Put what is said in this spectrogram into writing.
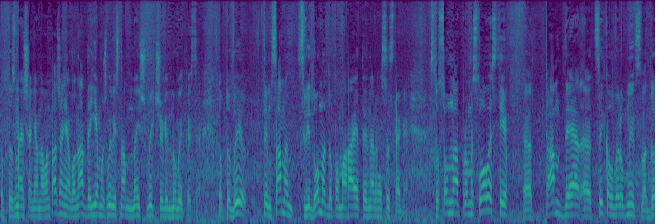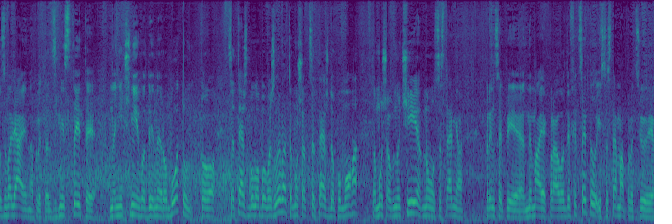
тобто зменшення навантаження, вона дає можливість нам найшвидше відновитися. Тобто, ви тим самим свідомо допомагаєте енергосистемі. Стосовно промисловості, е, там, де е, цикл виробництва дозволяє, наприклад, змістити на нічні години роботу, то це теж було би важливо, тому що це теж допомога, тому що вночі ну системі. Принципі, немає, як правило, дефіциту, і система працює,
